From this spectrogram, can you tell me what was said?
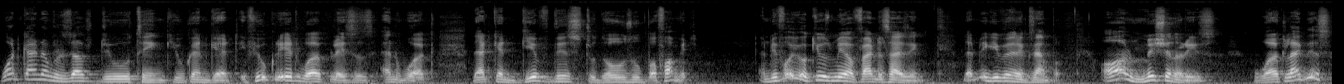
What kind of results do you think you can get if you create workplaces and work that can give this to those who perform it? And before you accuse me of fantasizing, let me give you an example. All missionaries work like this.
